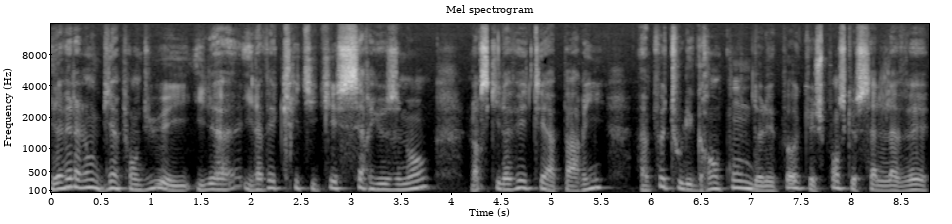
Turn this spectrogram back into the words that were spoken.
il avait la langue bien pendue et il, avait critiqué sérieusement, lorsqu'il avait été à Paris, un peu tous les grands pontes de l'époque. Et je pense que ça ne l'avait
